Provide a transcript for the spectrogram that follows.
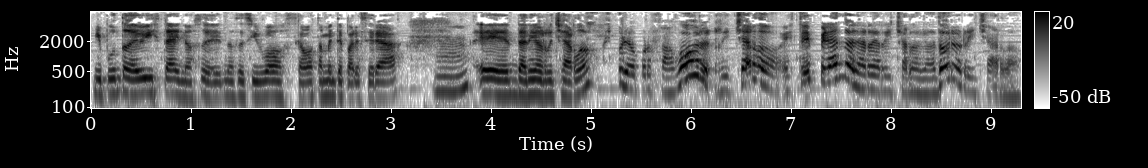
mi punto de vista y no sé no sé si vos si a vos también te parecerá eh, Daniel Richardo? Pero por favor, Richardo, estoy esperando hablar de Richardo. Lo adoro, Richardo.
